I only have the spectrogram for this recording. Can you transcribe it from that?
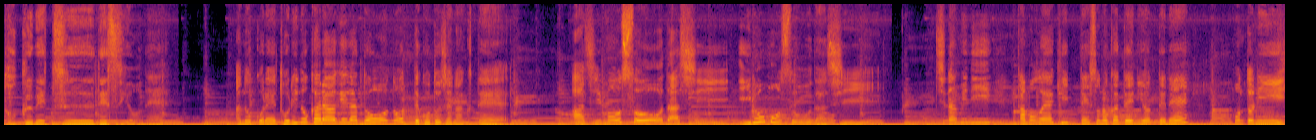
特別ですよね。あのこれ鶏の唐揚げがどうのってことじゃなくて味もそうだし色もそうだしちなみに卵焼きってその過程によってね本当に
